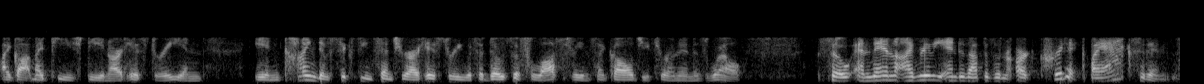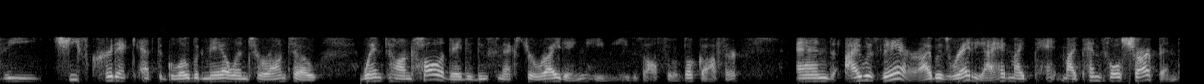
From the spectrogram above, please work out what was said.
I got my PhD in art history and in kind of 16th century art history with a dose of philosophy and psychology thrown in as well. So, and then I really ended up as an art critic by accident. The chief critic at the Globe and Mail in Toronto went on holiday to do some extra writing. He, he was also a book author. And I was there. I was ready. I had my pen, my pencil sharpened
